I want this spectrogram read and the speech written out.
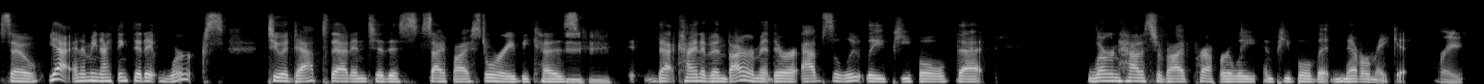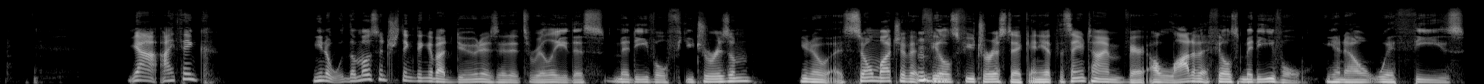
So yeah, and I mean, I think that it works to adapt that into this sci-fi story because mm-hmm. that kind of environment there are absolutely people that learn how to survive properly and people that never make it. Right. Yeah, I think you know, the most interesting thing about Dune is that it's really this medieval futurism. You know, so much of it mm-hmm. feels futuristic and yet at the same time very a lot of it feels medieval, you know, with these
